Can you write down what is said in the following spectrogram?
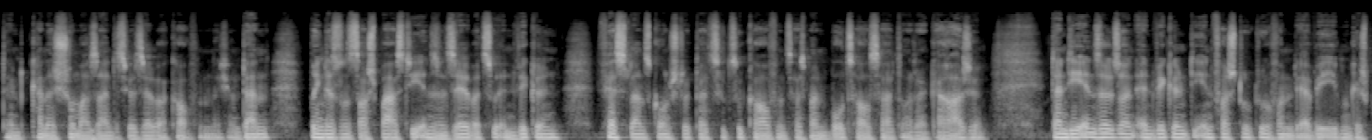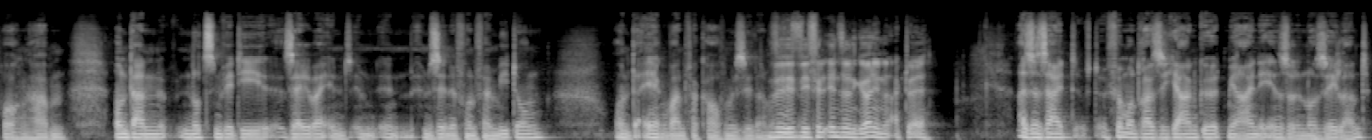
dann kann es schon mal sein, dass wir selber kaufen, nicht? Und dann bringt es uns auch Spaß, die Insel selber zu entwickeln, Festlandsgrundstück dazu zu kaufen, dass man ein Bootshaus hat oder eine Garage. Dann die Insel so entwickeln, die Infrastruktur, von der wir eben gesprochen haben. Und dann nutzen wir die selber in, in, im Sinne von Vermietung. Und irgendwann verkaufen wir sie dann. Wie, wie viele Inseln gehören Ihnen aktuell? Also seit 35 Jahren gehört mir eine Insel in Neuseeland.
